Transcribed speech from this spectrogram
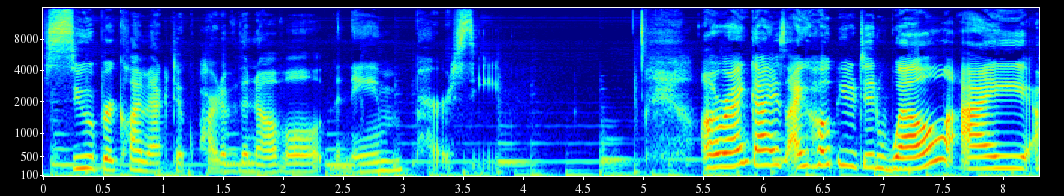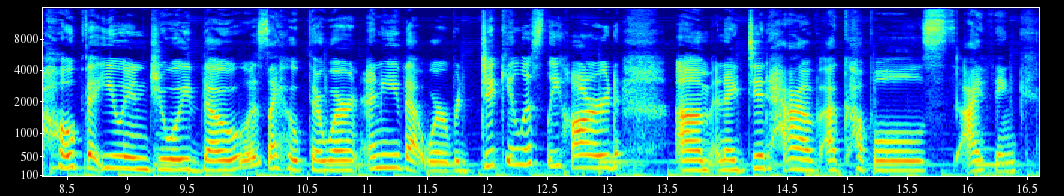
super climactic part of the novel, the name Perse. Alright, guys, I hope you did well. I hope that you enjoyed those. I hope there weren't any that were ridiculously hard. Um, and I did have a couple, I think,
